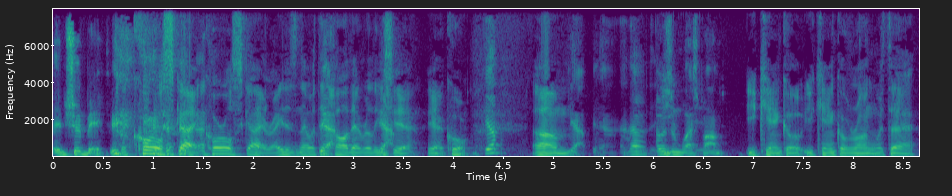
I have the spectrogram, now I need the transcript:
It should be. The Coral Sky, Coral Sky, right? Isn't that what they Yeah. call that release? Yeah. Yeah. Yeah. Cool. yep. Um, Yeah, yeah. That, that was in West Palm. you can't go, you can't go wrong with that.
